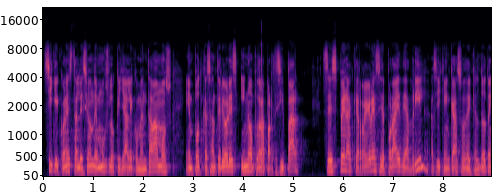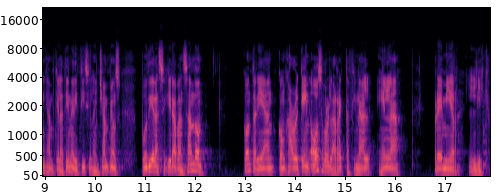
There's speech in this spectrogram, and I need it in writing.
sigue con esta lesión de muslo que ya le comentábamos en podcasts anteriores y no podrá participar. Se espera que regrese por ahí de abril, así que en caso de que el Tottenham, que la tiene difícil en Champions, pudiera seguir avanzando, contarían con Harry Kane o sobre la recta final en la Premier League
